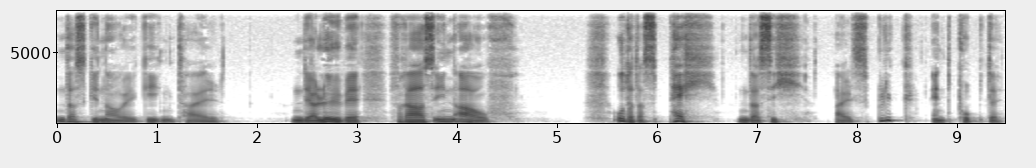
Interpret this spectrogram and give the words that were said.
das genaue Gegenteil. Der Löwe fraß ihn auf. Oder das Pech, das sich als Glück entpuppte.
